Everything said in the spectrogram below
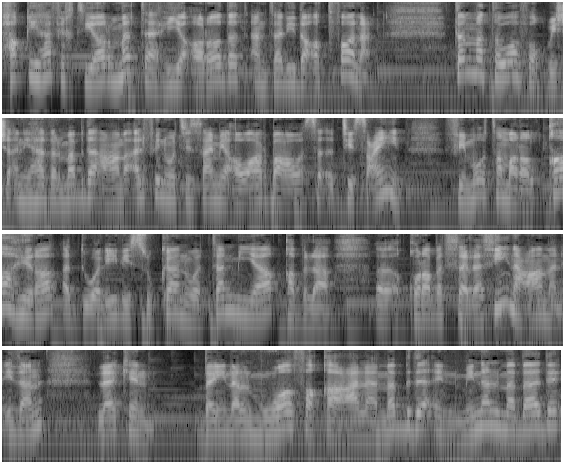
حقها في اختيار متى هي أرادت أن تلد أطفالا. تم التوافق بشأن هذا المبدأ عام 1994 في مؤتمر القاهرة الدولي للسكان والتنمية قبل آه، قرابة 30 عاما. إذن لكن بين الموافقة على مبدأ من المبادئ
